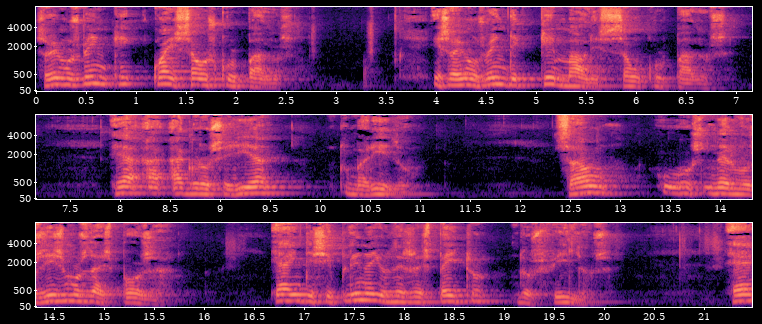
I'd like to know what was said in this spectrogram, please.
Sabemos bem que, quais são os culpados e sabemos bem de que males são culpados. É a, a, grosseria do marido, são os nervosismos da esposa, é a indisciplina e o desrespeito dos filhos. É,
